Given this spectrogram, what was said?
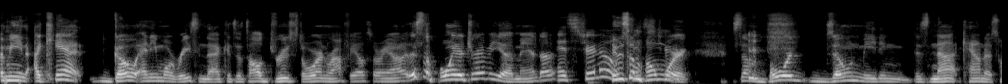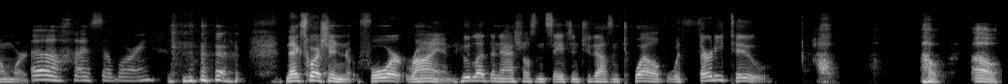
I mean, I can't go any more recent than that because it's all Drew Storen and Rafael Soriano. This is a point of trivia, Amanda. It's true. Do some It's true. homework. Some board zone meeting does not count as homework. Ugh, that's so boring. Next question for Ryan, who led the Nationals in saves in 2012 with 32. Oh, Oh, oh,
